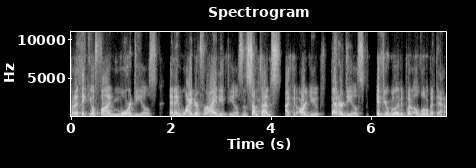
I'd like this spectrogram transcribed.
But I think you'll find more deals and a wider variety of deals. And sometimes I could argue better deals if you're willing to put a little bit down.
